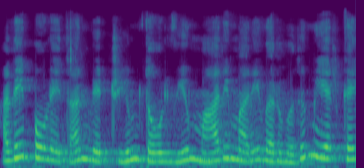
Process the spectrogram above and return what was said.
அதே போலே தான் வெற்றியும் தோல்வியும் மாறி மாறி வருவதும் இயற்கை.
